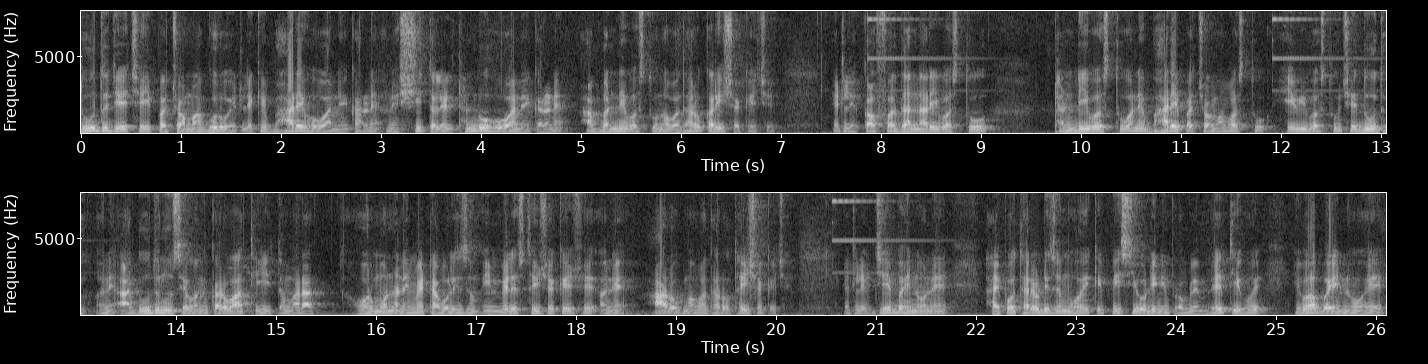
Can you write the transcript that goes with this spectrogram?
દૂધ જે છે એ પચવામાં ગુરુ એટલે કે ભારે હોવાને કારણે અને શીતલ એટલે ઠંડુ હોવાને કારણે આ બંને વસ્તુનો વધારો કરી શકે છે. એટલે કફ વધારનારી વસ્તુ, ઠંડી વસ્તુ અને ભારે પચવામાં વસ્તુ એવી વસ્તુ છે દૂધ. અને આ દૂધનું સેવન કરવાથી તમારા હોર્મોન અને મેટાબોલિઝમ ઇમ્બેલેન્સ થઈ શકે છે અને આ રોગમાં વધારો થઈ શકે છે. એટલે જે બહેનોને હાઇપોથાઇરોડિઝમ હોય કે પીસીઓડીની પ્રોબ્લેમ રહેતી હોય, એવા બહેનોએ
